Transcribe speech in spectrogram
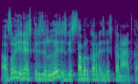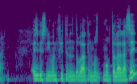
آ سَمجھ یعنی اَسہِ کٔرۍ زِ رٲزۍ أسۍ گٔژھۍ صبر کَرٕنۍ أسۍ گٔژھۍ کَناعت کَرٕنۍ أسۍ گٔژھۍ نہٕ یِمَن باقٕیَن منٛز مُبتلا گژھٕنۍ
